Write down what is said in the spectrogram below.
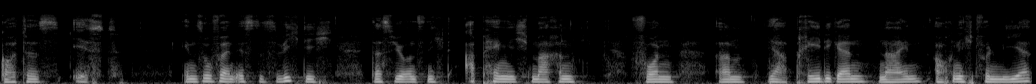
Gottes ist. Insofern ist es wichtig, dass wir uns nicht abhängig machen von ähm, ja, Predigern, nein, auch nicht von mir,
